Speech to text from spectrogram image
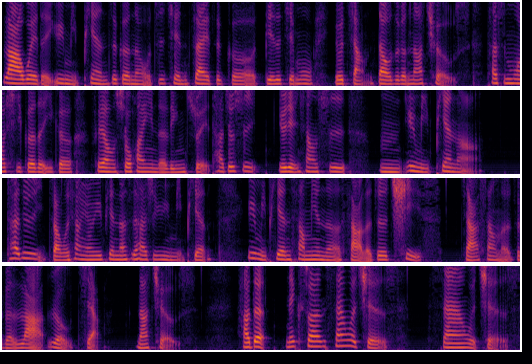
辣味的玉米片。这个呢，我之前在这个别的节目有讲到这个 nachos，它是墨西哥的一个非常受欢迎的零嘴，它就是有点像是嗯玉米片啊。它就是长得像洋芋片，但是它是玉米片。玉米片上面呢撒了这个 cheese，加上了这个腊肉酱 nachos。好的，next one sandwiches，sandwiches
